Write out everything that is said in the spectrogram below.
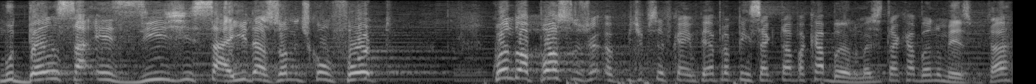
Mudança exige sair da zona de conforto. Quando o apóstolo, eu pedi para você ficar em pé para pensar que estava acabando, mas está acabando mesmo, tá?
